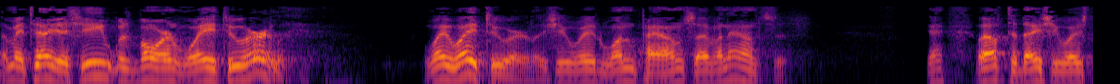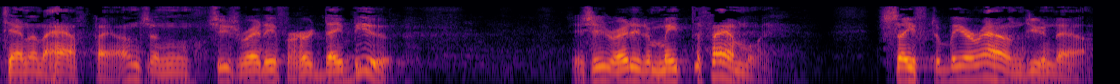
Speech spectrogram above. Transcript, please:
let me tell you, she was born way too early. Way, way too early. She weighed one pound, seven ounces. Okay? Well, today she weighs ten and a half pounds and she's ready for her debut. She's ready to meet the family. Safe to be around you now.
